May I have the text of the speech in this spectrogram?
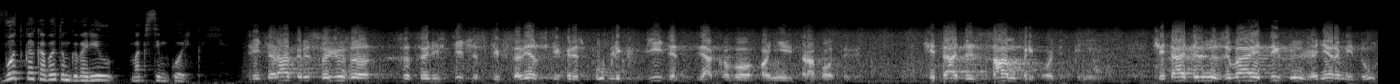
Вот как об этом говорил Максим Горький. Литераторы Союза социалистических советских республик видят, для кого они работают. Читатель сам приходит к ним. Читатель называет их инженерами душ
